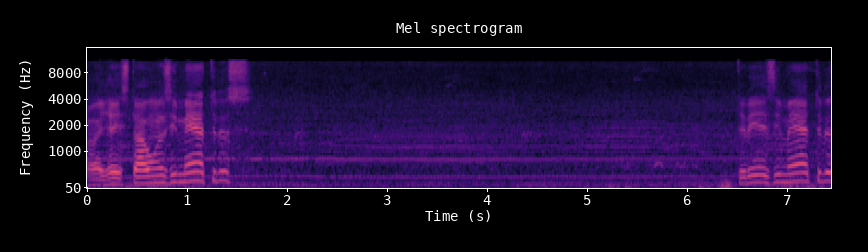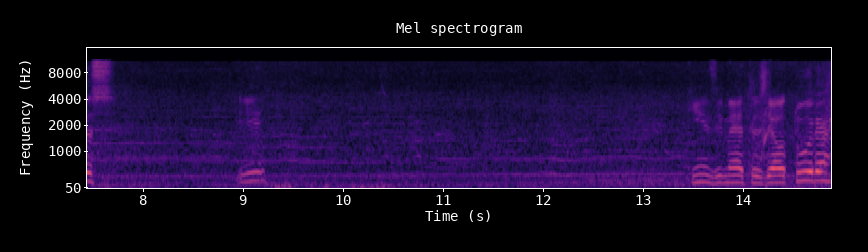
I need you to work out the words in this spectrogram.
Ó, já está a 11 metros. 13 metros. E 15 metros de altura.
